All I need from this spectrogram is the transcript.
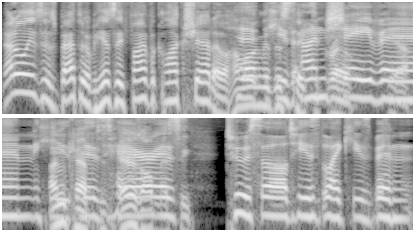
Not only is in his bathrobe, he has a five o'clock shadow. How long did this he's take unshaven. He, Unkept. his, His, hair hair is all is messy. tousled. He's like he's been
